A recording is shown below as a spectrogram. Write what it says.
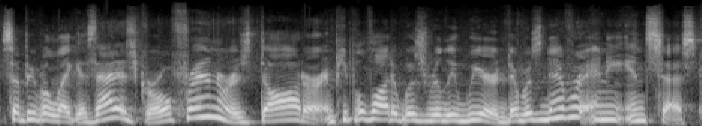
So people are like, is that his girlfriend or his daughter? And people thought it was really weird. There was never any incest.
